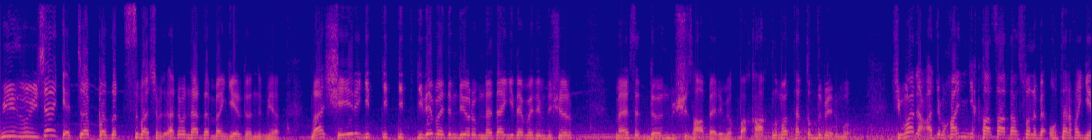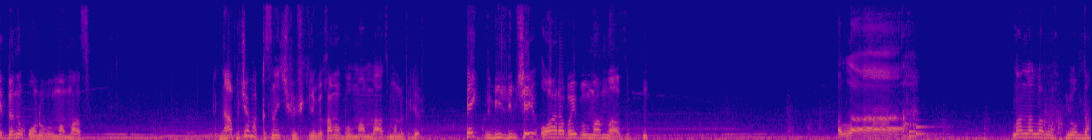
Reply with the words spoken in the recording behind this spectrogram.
Biz bu işe geçen pazartesi başlamıştık. Acaba nereden ben geri döndüm ya? Lan şehire git git git gidemedim diyorum. Neden gidemedim düşünüyorum. Meğerse dönmüşüz haberim yok. Bak aklıma takıldı benim o. Şimdi var ya acaba hangi kazadan sonra ben o tarafa geri döndüm onu bulmam lazım. Ne yapacağım hakkında hiçbir fikrim yok ama bulmam lazım onu biliyorum. Tek bildiğim şey o arabayı bulmam lazım. Allah. Lan lan lan yoldan.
